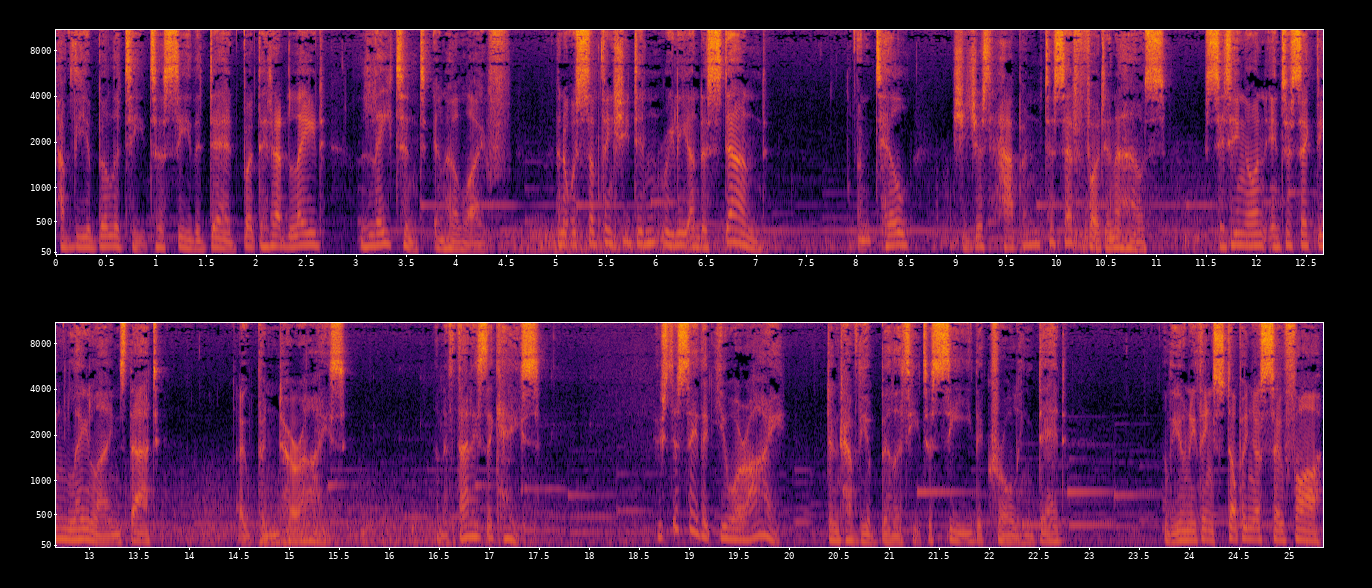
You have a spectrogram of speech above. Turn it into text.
have the ability to see the dead, but it had laid latent in her life, and it was something she didn't really understand until she just happened to set foot in a house sitting on intersecting ley lines that opened her eyes? And if that is the case, who's to say that you or I don't have the ability to see the crawling dead The only thing stopping us so far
